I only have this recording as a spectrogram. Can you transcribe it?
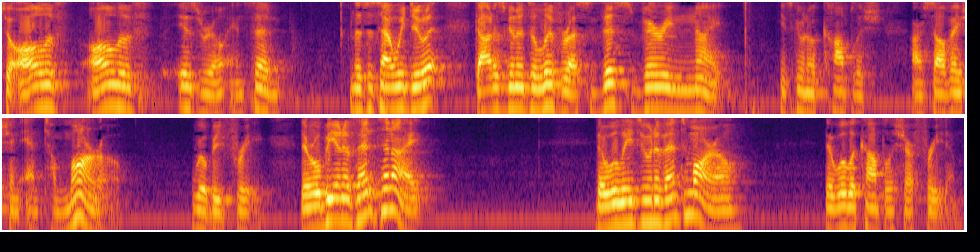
to all of, all of Israel and said, this is how we do it. God is going to deliver us this very night. He's going to accomplish our salvation, and tomorrow we'll be free. There will be an event tonight that will lead to an event tomorrow that will accomplish our freedom.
